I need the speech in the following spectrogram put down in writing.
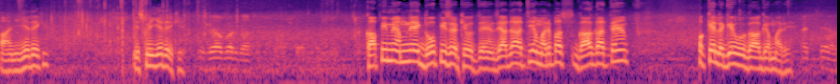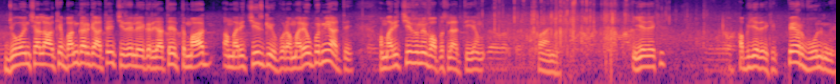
हाँ जी ये देखें। इसमें ये देखें। कापी में हमने एक दो पीस रखे होते हैं। ज़्यादा आती है हमारे पास गाहक आते हैं पक्के लगे हुए गाहक हैं हमारे। अच्छा। जो इंशाल्लाह आँखें बंद करके आते हैं चीज़ें लेकर जाते हैं तमाद हमारी चीज़ के ऊपर हमारे ऊपर नहीं आते। हमारी चीज़ उन्हें वापस लाती है हम। हाँ जी। ये देखें। अब ये देखें प्योर वूल में।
